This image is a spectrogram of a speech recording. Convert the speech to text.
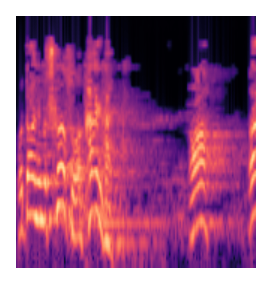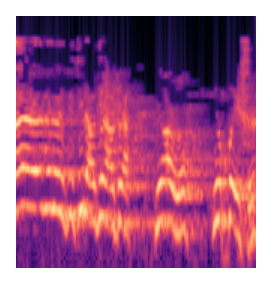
我到你们厕所看一看啊！哎，那个局长，局长，局长，您二楼，您会议室，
